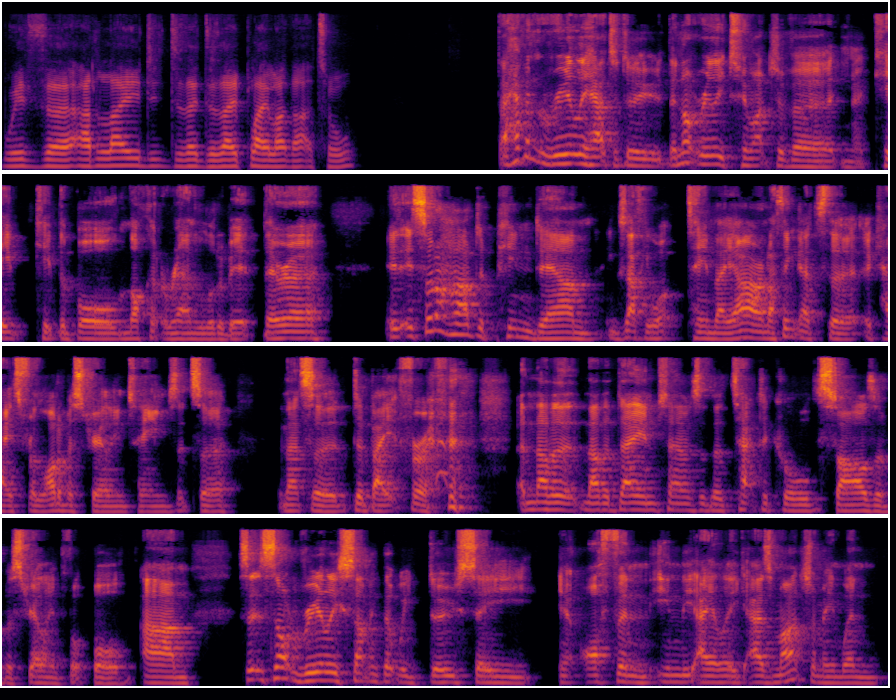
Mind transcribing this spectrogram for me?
with uh, Adelaide? Do they do they play like that at all? They haven't really had to do. They're not really too much of a you know keep keep the ball, knock it around a little bit. They're a it's sort of hard to pin down exactly what team they are, and I think that's the, case for a lot of Australian teams. It's a and that's a debate for another another day in terms of the tactical styles of Australian football. Um, so it's not really something that we do see you know, often in the A League as much. I mean, when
